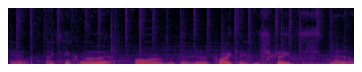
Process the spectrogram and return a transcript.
Can't. I can't go that far because it'll probably take the straights now.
